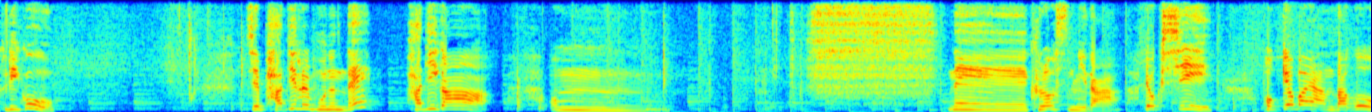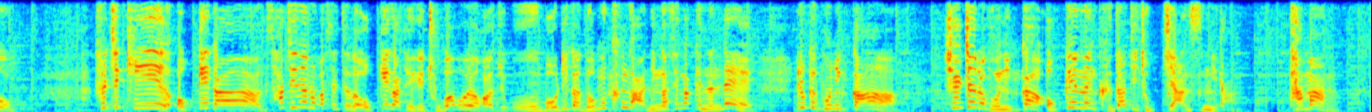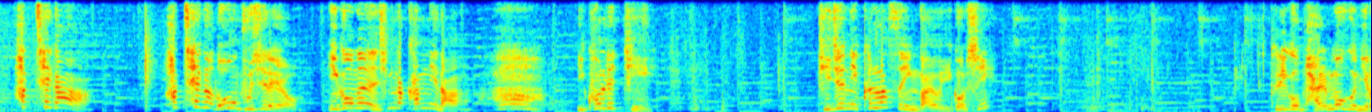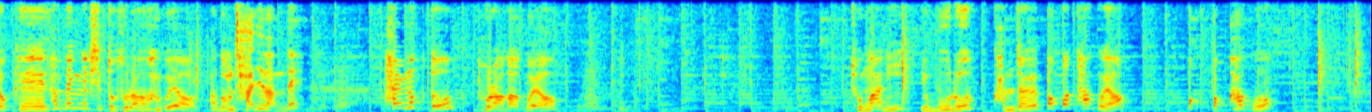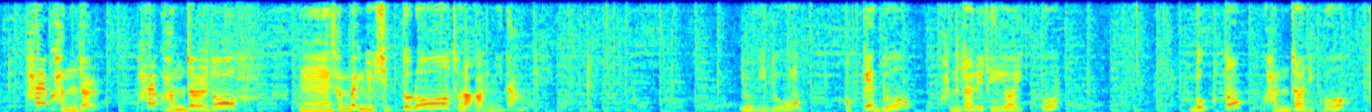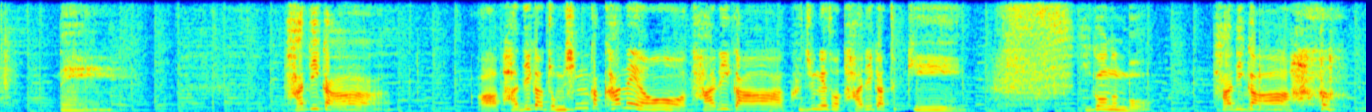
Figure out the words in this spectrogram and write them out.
그리고 이제 바디를 보는데 바디가 음... 네, 그렇습니다. 역시 벗겨봐야 안다고 솔직히 어깨가 사진으로 봤을 때는 어깨가 되게 좁아 보여가지고 머리가 너무 큰 거 아닌가 생각했는데 이렇게 보니까 실제로 보니까 어깨는 그다지 좁지 않습니다. 다만 하체가 하체가 너무 부실해요. 이거는 심각합니다. 이 퀄리티 디즈니 클래스인가요? 이것이? 그리고 발목은 이렇게 360도 돌아가고요. 아, 너무 잔인한데? 팔목도 돌아가고요. 종아리, 이 무릎, 관절 뻣뻣하고요. 뻑뻑하고 팔 관절, 팔 관절도 네, 360도로 돌아갑니다. 여기도 어깨도 관절이 되어 있고 목도 관절이고 네 바디가 아 바디가 좀 심각하네요 다리가 그 중에서 다리가 특히 이거는 뭐 다리가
